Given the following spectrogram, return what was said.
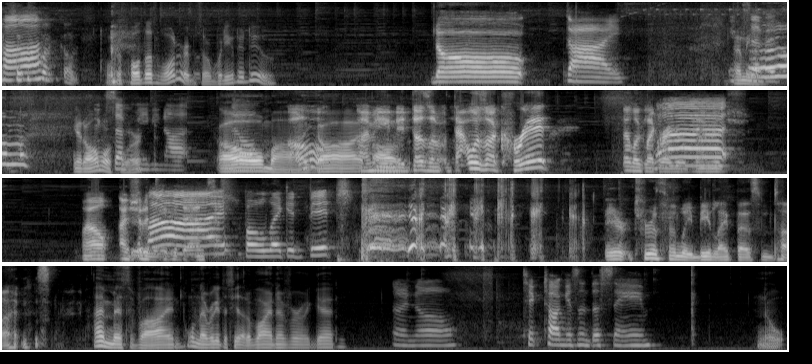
Huh? What if Paul does water absorb? What are you gonna do? No. Die. I mean- Except, Um. It almost except worked. maybe not. Oh No. my Oh, god! I mean, Oh, it doesn't. That was a crit. That looked like regular damage. Well, I should have taken Bye, dance. bow-legged bitch. It truthfully be like that sometimes. I miss Vine. We'll never get to see that Vine ever again. I know. TikTok isn't the same. Nope.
